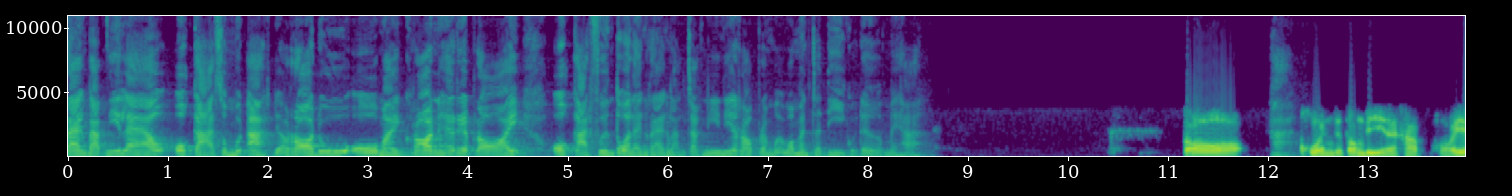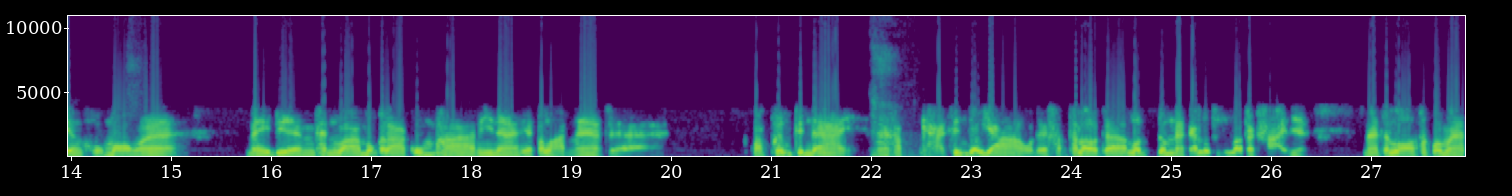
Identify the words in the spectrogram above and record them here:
แรงๆแบบนี้แล้ว โอกาสสมมุติอะเดี๋ยวรอดูโอไมครอนให้เรียบร้อย โอกาสฟื้นตัวแรงๆหลังจากนี้นี่เราประเมินว่ามันจะดีกว่าเดิมไหมคะก็ควรจะต้องดีนะครับ ผมก็ยังคงมองว่า ในเดือนธันวามกรากุมภามีนาเนี่ยตลาดน่าจะปรับเพิ่มขึ้นได้นะครับ ขาขึ้นยาวๆนะครับ ถ้าเราจะลดน้ำหนักการลงทุนเราจะขายเนี่ย น่าจะรอสักประมาณ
